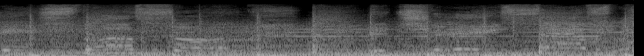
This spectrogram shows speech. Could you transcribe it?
release the sun. It chases.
